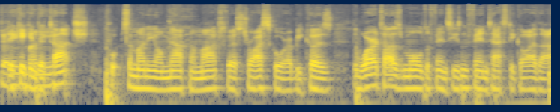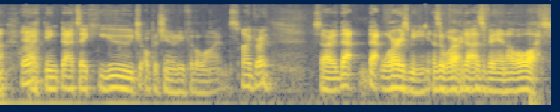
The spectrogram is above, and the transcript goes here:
they're kicking money. touch, put some money on Malcolm Marx first try scorer because the Waratahs' maul defense isn't fantastic either. Yeah. I think that's a huge opportunity for the Lions. I agree. So that that worries me as a Waratahs fan a lot.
